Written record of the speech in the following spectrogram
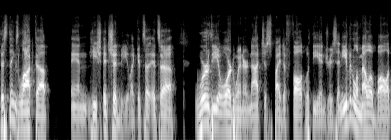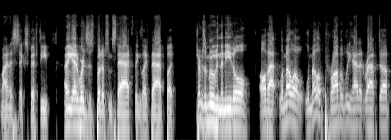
This thing's locked up and he sh- it should be like it's a it's a worthy award winner, not just by default with the injuries. And even LaMelo Ball at minus 650. I think Edwards has put up some stats, things like that. But in terms of moving the needle, all that, LaMelo, LaMelo probably had it wrapped up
